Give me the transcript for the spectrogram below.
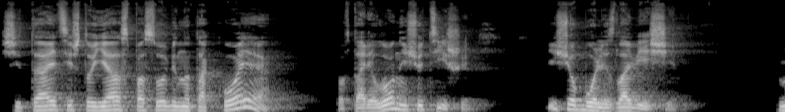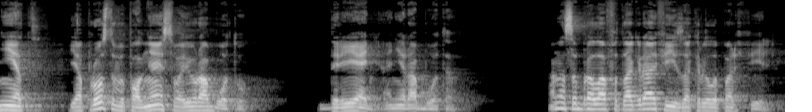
«Считаете, что я способен на такое?» – повторил он еще тише, еще более зловеще. «Нет, я просто выполняю свою работу. Дрянь, а не работа». Она собрала фотографии и закрыла портфель.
